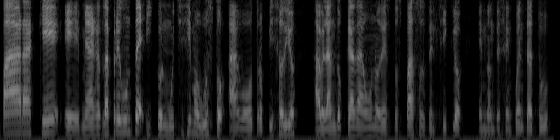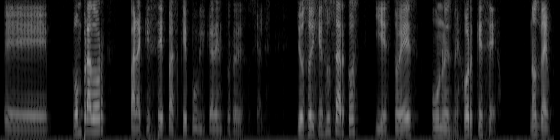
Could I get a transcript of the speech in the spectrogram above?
para que eh, me hagas la pregunta y con muchísimo gusto hago otro episodio hablando cada uno de estos pasos del ciclo en donde se encuentra tu eh, comprador para que sepas qué publicar en tus redes sociales. Yo soy Jesús Arcos y esto es Uno es mejor que cero. Nos vemos.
